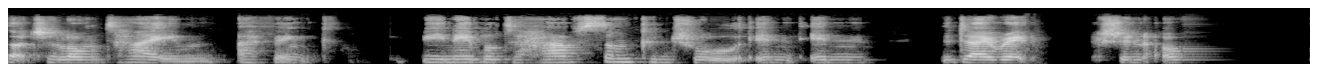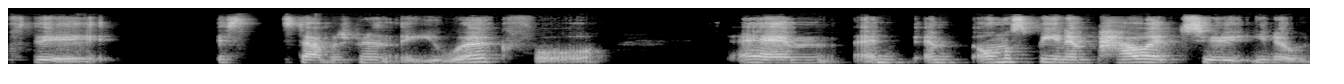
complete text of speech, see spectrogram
such a long time. I think being able to have some control in in the direction of the establishment that you work for um, and, and almost being empowered to you know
